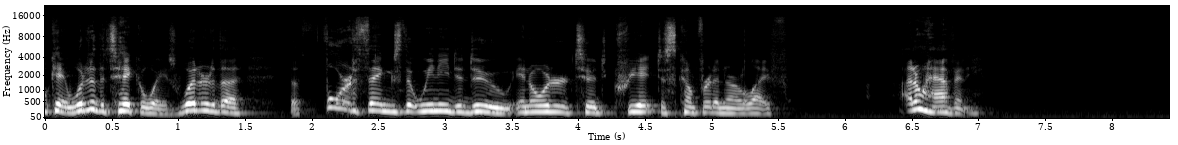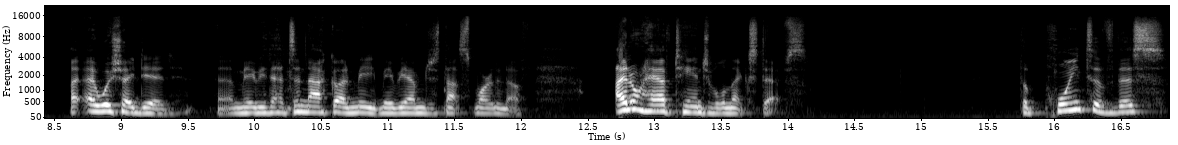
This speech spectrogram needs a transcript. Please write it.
okay, what are the takeaways? What are the, the four things that we need to do in order to create discomfort in our life? I don't have any. I, I wish I did. Uh, maybe that's a knock on me. Maybe I'm just not smart enough. I don't have tangible next steps. The point of this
